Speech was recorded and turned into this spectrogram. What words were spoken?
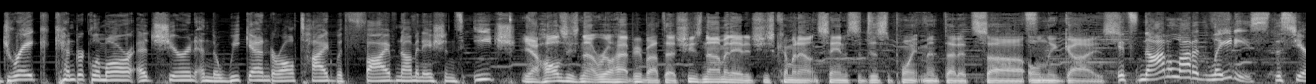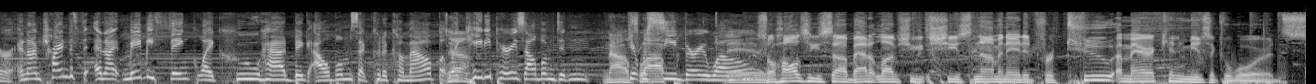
Drake, Kendrick Lamar, Ed Sheeran, and The Weeknd are all tied with five nominations each. Yeah, Halsey's not real happy about that. She's nominated. She's coming out and saying it's a disappointment that it's uh, only guys. It's not a lot of ladies this year, and I'm trying to, th- and I maybe think like who had big albums that could have come out, but Yeah. like Katy Perry's album didn't Nah, get flop. received very well. Yeah. so Halsey's uh, bad at love. She she's nominated for two American Music Awards,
